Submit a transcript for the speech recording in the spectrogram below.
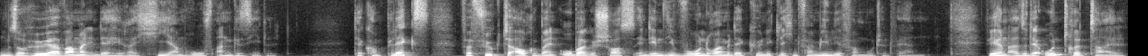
umso höher war man in der Hierarchie am Hof angesiedelt. Der Komplex verfügte auch über ein Obergeschoss, in dem die Wohnräume der königlichen Familie vermutet werden. Während also der untere Teil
